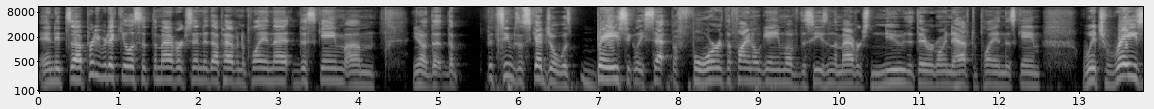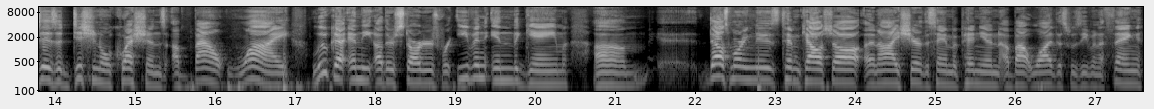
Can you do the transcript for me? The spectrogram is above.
And it's uh, pretty ridiculous that the Mavericks ended up having to play in that this game. Um, you know, the the it seems the schedule was basically set before the final game of the season. The Mavericks knew that they were going to have to play in this game, which raises additional questions about why Luka and the other starters were even in the game. Um, Dallas Morning News, Tim Cowlishaw, and I share the same opinion about why this was even a thing,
